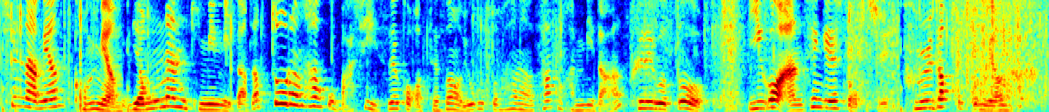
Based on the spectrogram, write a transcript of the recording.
신라면, 겉면, 명란 김입니다. 짭조름하고 맛이 있을 것 같아서 이것도 하나 사서 갑니다. 그리고 또 이거 안 챙길 수 없이 불닭볶음면.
